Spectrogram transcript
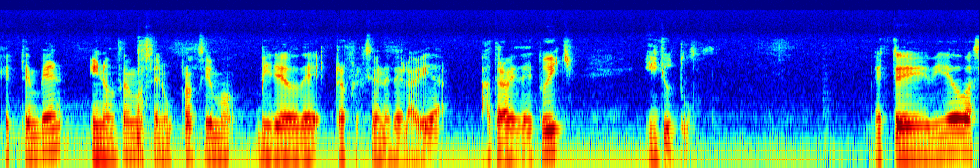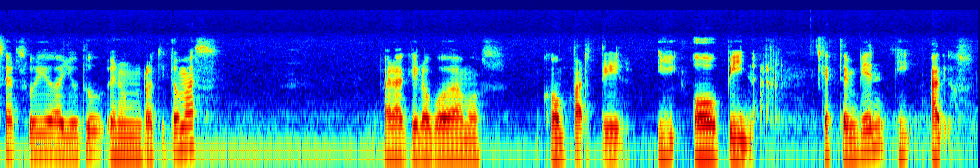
Que estén bien y nos vemos en un próximo video de reflexiones de la vida a través de Twitch y YouTube. Este video va a ser subido a YouTube en un ratito más para que lo podamos compartir y opinar. Que estén bien y adiós.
